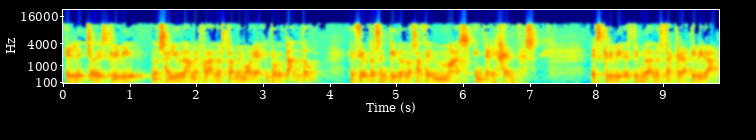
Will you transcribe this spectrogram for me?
El hecho de escribir nos ayuda a mejorar nuestra memoria y por lo tanto, en cierto sentido, nos hace más inteligentes. Escribir estimula nuestra creatividad,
